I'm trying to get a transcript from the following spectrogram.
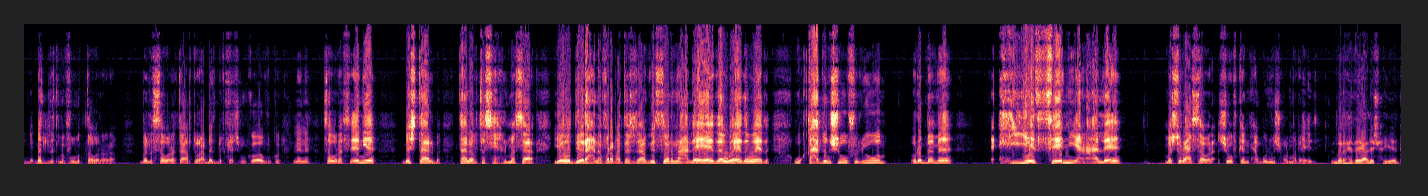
بدلت مفهوم الثورة راهو. قبل الثورة تعبتوا العباد بالكاشنكوف وكل. لا لا ثورة ثانية باش طالبة. طالبة تصحيح المسار. يا ودي رحنا في 14 جانفي ثرنا على هذا وهذا وهذا. وقاعد نشوف اليوم ربما حياد ثاني على مشروع الثورة. شوف كان نحبوا ننجحوا المرة هذه. المرة هذه علاش حياد؟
